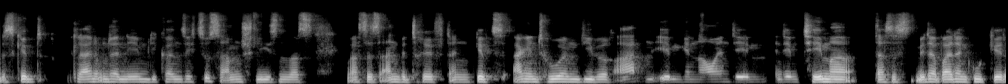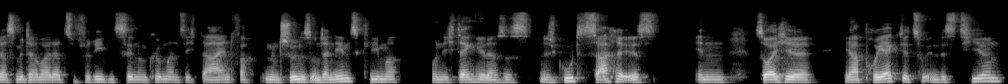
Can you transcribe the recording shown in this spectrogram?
es gibt kleine Unternehmen, die können sich zusammenschließen, was, was das anbetrifft. Dann gibt es Agenturen, die beraten eben genau in dem, in dem Thema, dass es Mitarbeitern gut geht, dass Mitarbeiter zufrieden sind und kümmern sich da einfach um ein schönes Unternehmensklima. Und ich denke, dass es eine gute Sache ist, in solche ja, Projekte zu investieren,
